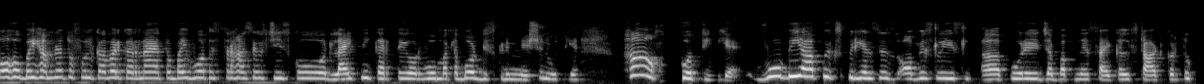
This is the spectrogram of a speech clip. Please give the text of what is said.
ओहो भाई, हमने तो फुल कवर करना है। तो भाई, वो इस तरह से उस चीज़ को लाइक नहीं करते और वो मतलब बहुत डिस्क्रिमिनेशन होती है। हाँ होती है। वो भी आपको एक्सपीरियंसेस ऑब्वियसली पूरे जब अपने साइकिल स्टार्ट कर तो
